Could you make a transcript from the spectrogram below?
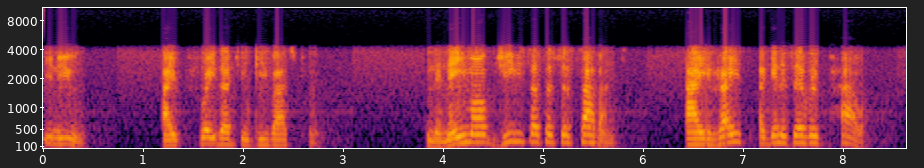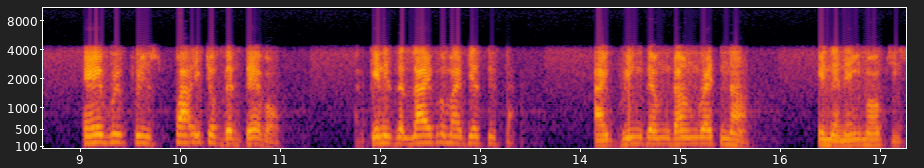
in you, I pray that you give us strength. In the name of Jesus as your servant, I rise against every power, every principality of the devil, against the life of my dear sister. I bring them down right now in the name of Jesus.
